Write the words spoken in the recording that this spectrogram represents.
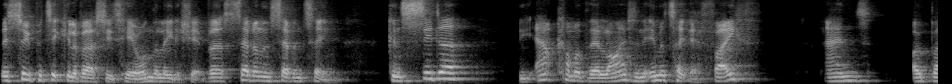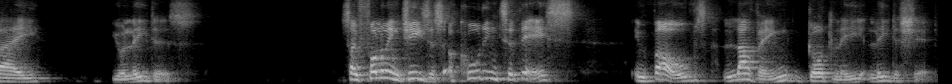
There's two particular verses here on the leadership, verse 7 and 17. Consider the outcome of their lives and imitate their faith and obey your leaders. So, following Jesus, according to this, involves loving godly leadership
